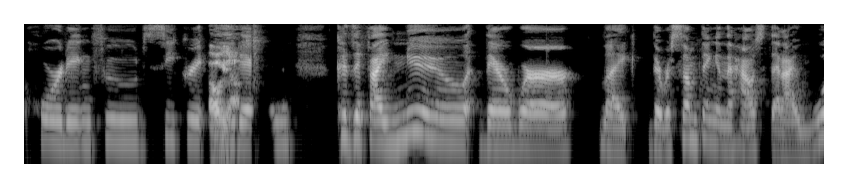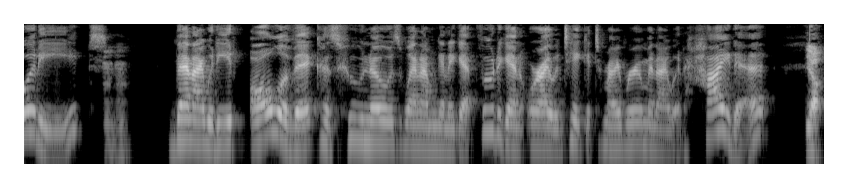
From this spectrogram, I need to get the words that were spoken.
hoarding food, secret Oh, eating. Because if I knew there were like, there was something in the house that I would eat, Mhm. then I would eat all of it because who knows when I'm going to get food again, or I would take it to my room and I would hide it Yeah. to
